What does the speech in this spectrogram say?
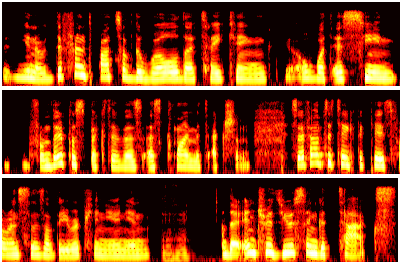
you know different parts of the world are taking what is seen from their perspective as as climate action. So if I am to take the case, for instance, of the European Union. Mm-hmm they're introducing a tax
